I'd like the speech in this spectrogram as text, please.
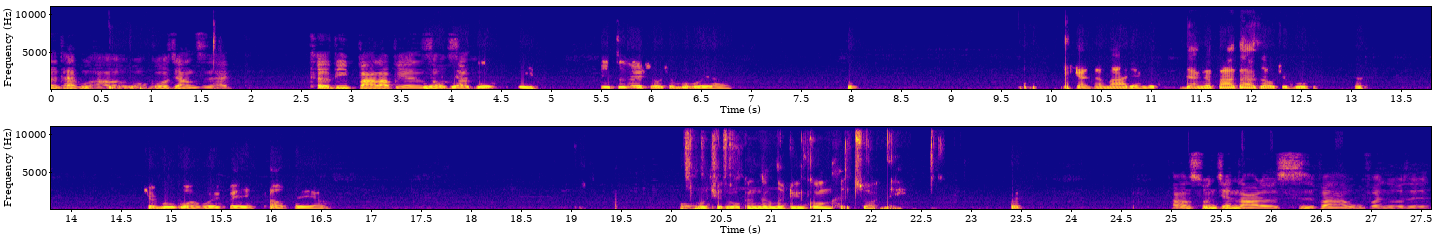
的太不好了，火锅这样子还特地扒到别人手上。一一堆球全部回来。敢他妈两个两个八大招全部 全部往回飞，靠飞哦。我觉得我刚刚的绿光很赚欸诶、好像瞬间拿了四分还五分，是不是？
